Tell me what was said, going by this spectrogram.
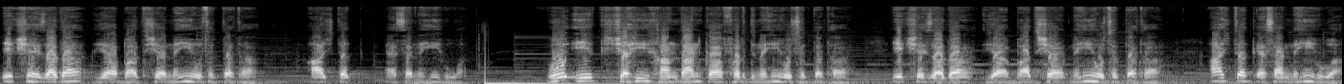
ایک شہزادہ یا بادشاہ نہیں ہو سکتا تھا۔ آج تک ایسا نہیں ہوا۔ وہ ایک شاہی خاندان کا فرد نہیں ہو سکتا تھا۔ ایک شہزادہ یا بادشاہ نہیں ہو سکتا تھا۔ آج تک ایسا نہیں ہوا۔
